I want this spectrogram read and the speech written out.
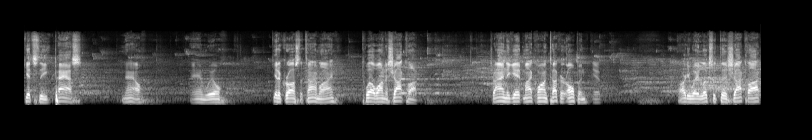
gets the pass now and will get across the timeline. 12 on the shot clock. Trying to get Myquan Tucker open. Yep. Hardaway looks at the shot clock.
